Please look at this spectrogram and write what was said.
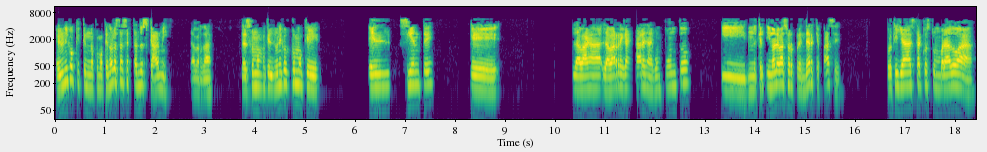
el único que, no, como que no lo está aceptando es Carmi, la verdad. Es como que el único como que él siente que la va, a, la va a regar en algún punto y, y no le va a sorprender que pase, porque ya está acostumbrado a,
